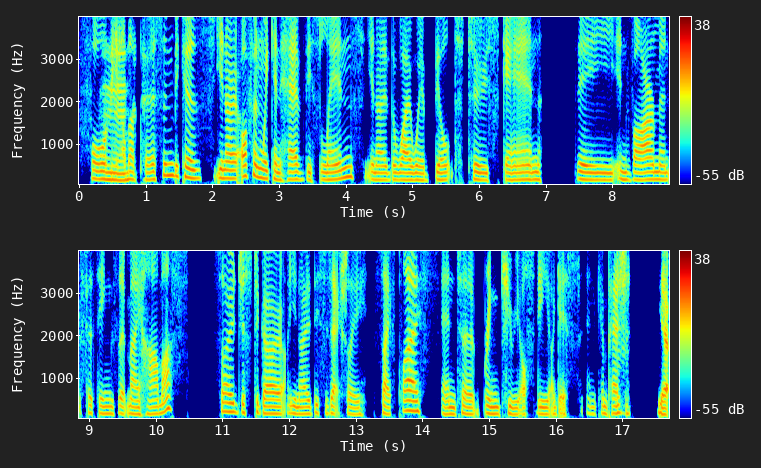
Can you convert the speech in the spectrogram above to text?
for mm. the other person because, you know, often we can have this lens, you know, the way we're built to scan the environment for things that may harm us. So just to go, you know, this is actually a safe place and to bring curiosity, I guess, and mm-hmm. compassion. Yeah,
